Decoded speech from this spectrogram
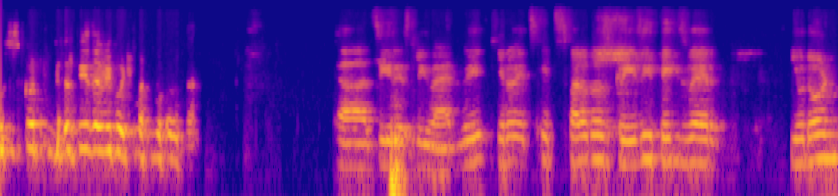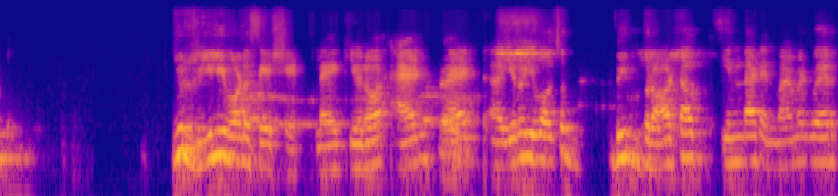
उसको गलती से भी कुछ मत बोलना uh, seriously, man. We, you know, it's it's one of those crazy things where you don't, you really want to say shit, like you know, and Right. and uh, you know, you've also been brought up in that environment where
